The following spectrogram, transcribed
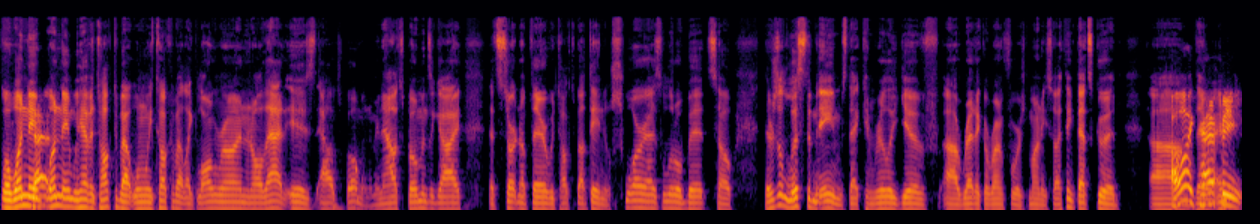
well, one name that, one name we haven't talked about when we talk about like long run and all that is Alex Bowman. I mean, Alex Bowman's a guy that's starting up there. We talked about Daniel Suarez a little bit, so there's a list of names that can really give uh, Reddick a run for his money. So I think that's good. Uh, I um, like there. Happy. And,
